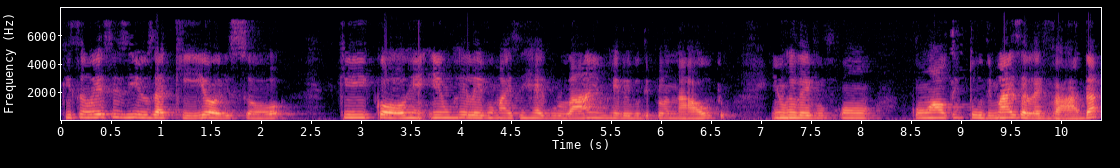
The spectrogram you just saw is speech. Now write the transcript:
que são esses rios aqui, olha só, que correm em um relevo mais irregular, em um relevo de planalto, em um relevo com, com altitude mais elevada.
